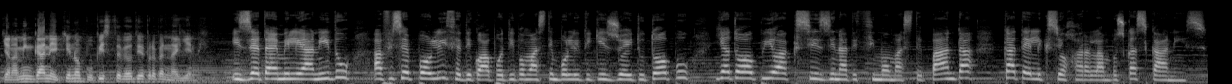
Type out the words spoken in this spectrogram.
για να μην κάνει εκείνο που πίστευε ότι έπρεπε να γίνει. Η Ζέτα Εμιλιανίδου άφησε πολύ θετικό αποτύπωμα στην πολιτική ζωή του τόπου, για το οποίο αξίζει να τη θυμόμαστε πάντα, κατέληξε ο Χαραλάμπος Κασκάνης.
